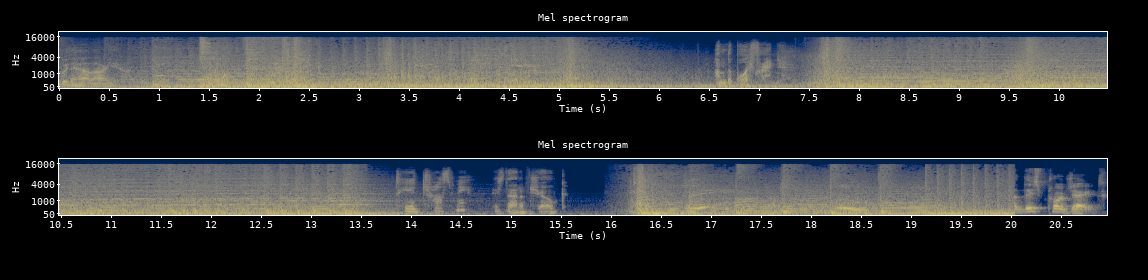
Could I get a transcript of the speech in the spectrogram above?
Who the hell are you? I'm the boyfriend. Do you trust me? Is that a joke? This project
